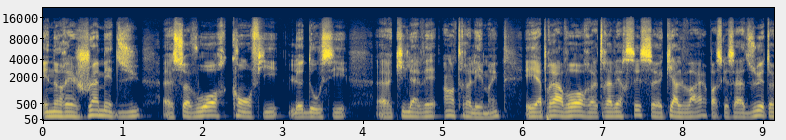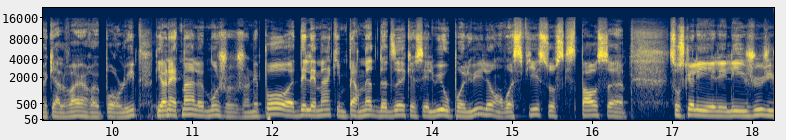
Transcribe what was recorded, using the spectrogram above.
et n'aurait jamais dû euh, se voir confier le dossier euh, qu'il avait entre les mains. Et après avoir traversé ce calvaire, parce que ça a dû être un calvaire pour lui, puis honnêtement, moi, je, n'ai pas d'éléments qui me permettent de dire que c'est lui ou pas lui. On va se fier sur ce qui se passe, sur ce que les, juges et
